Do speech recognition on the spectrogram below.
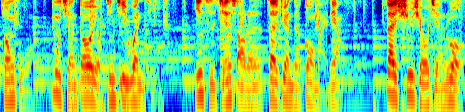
中国，目前都有经济问题，因此减少了债券的购买量。在需求减弱、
